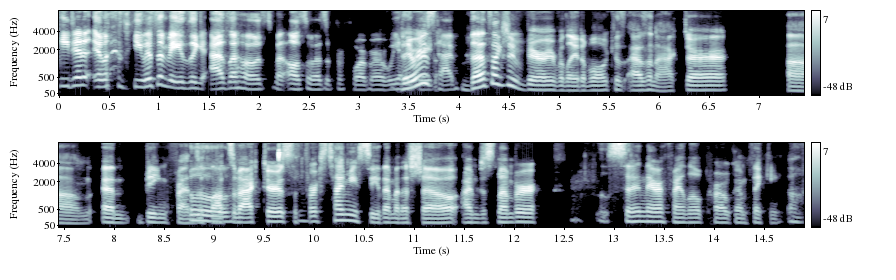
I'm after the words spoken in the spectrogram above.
he did it was he was amazing as a host, but also as a performer. We had there a great is time. that's actually very relatable because as an actor um and being friends with lots of actors the Mm. first time you see them in a show i'm just remember sitting there with my little program thinking oh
